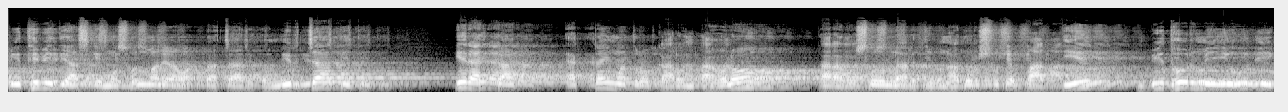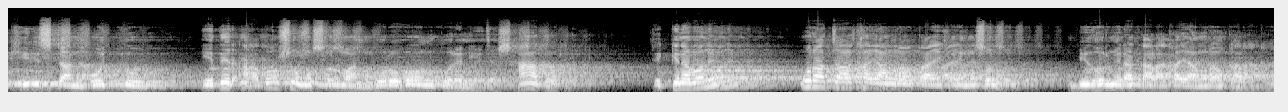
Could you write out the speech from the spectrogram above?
পৃথিবীতে আজকে মুসলমানেরা অত্যাচারিত নির্যাতিত। এর একটা, একটাই মাত্র কারণ তা হলো তারা রসুল্লাহর জীবন আদর্শকে বাদ দিয়ে বিধর্মী ইহুদি, খ্রিস্টান, বৌদ্ধ এদের আদর্শ মুসলমান গ্রহণ করে নিয়েছে সাদরে। ঠিক কিনা বলে ওরা যা খায় আমরাও তাই খাই, মুসলমান। বিধর্মীরা কারা খায় আমরাও কারা খাই।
